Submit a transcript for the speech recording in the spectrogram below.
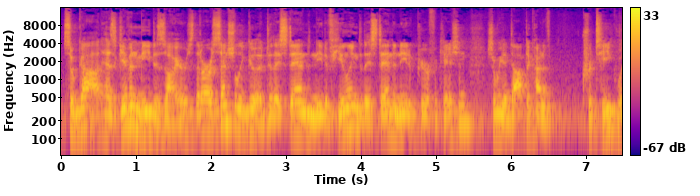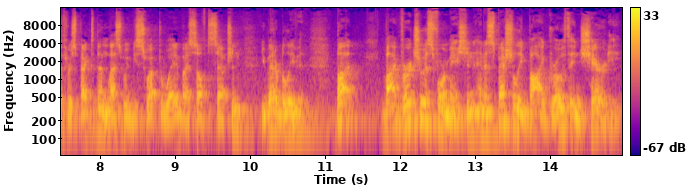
So God has given me desires that are essentially good. Do they stand in need of healing? Do they stand in need of purification? Should we adopt a kind of critique with respect to them, lest we be swept away by self deception, you better believe it. But by virtuous formation, and especially by growth in charity,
